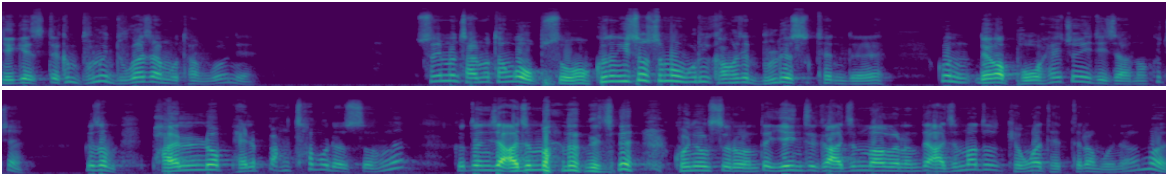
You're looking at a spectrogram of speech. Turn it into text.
얘기했을 때 그럼 분명히 누가 잘못한 거니? 스님은 잘못한 거 없어. 그냥 있었으면 우리 강아지 물렸을 텐데. 그건 내가 보호해줘야 되잖아. 그치? 그래서 발로 배를 빵 차버렸어. 응? 그랬더니 이제 아줌마는 그지 곤욕스러운데 얘 이제 그 아줌마가 그러는데 아줌마도 경우가 됐더라 뭐냐면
